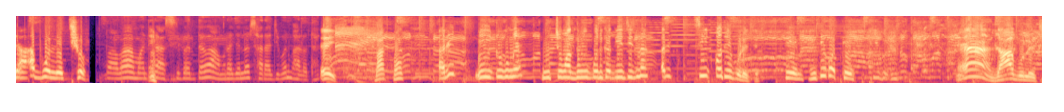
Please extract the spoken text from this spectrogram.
যা বলেছ। বাবা আমাদের আশীর্বাদ দাও আমরা যেন সারা জীবন ভালো থাকি। এই ভাগ ভাগ আরে এইটুকু মেয়ে উচ্চ মাধ্যমিক পরীক্ষা দিয়েছিস না? আরে সিট কোথায় পড়েছে? করতে হ্যাঁ যা বলেছ।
